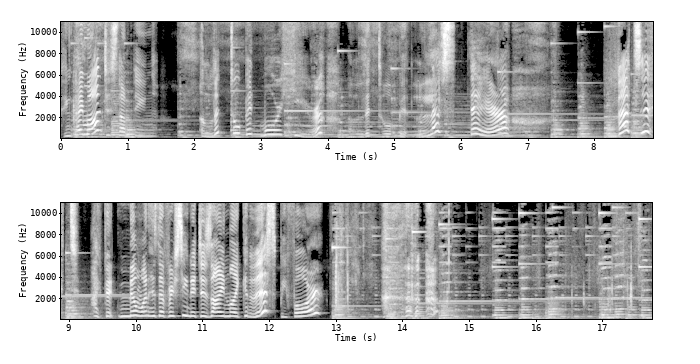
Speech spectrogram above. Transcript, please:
think I'm onto something. A little bit more here, a little bit less there. That's it! I bet no one has ever seen a design like this before.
